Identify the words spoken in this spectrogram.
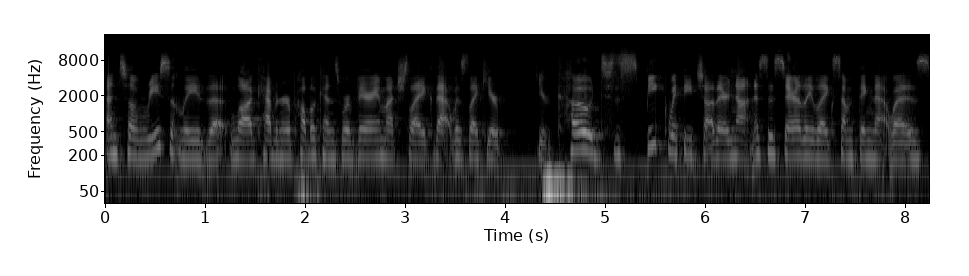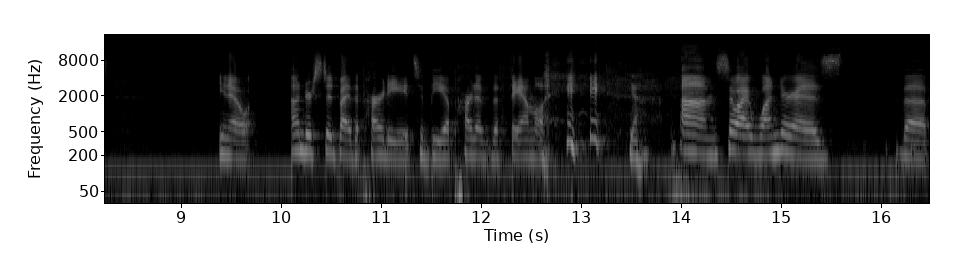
until recently, the log cabin Republicans were very much like that was like your your code to speak with each other, not necessarily like something that was you know, understood by the party to be a part of the family. Yeah. um, so I wonder as the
